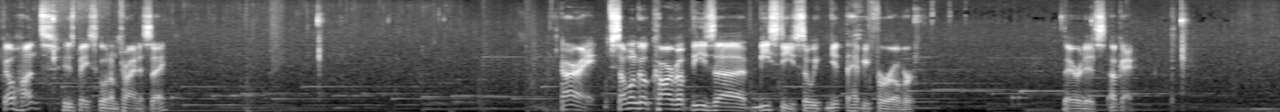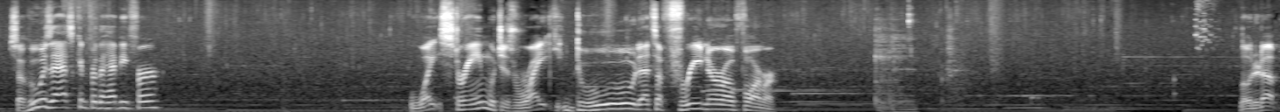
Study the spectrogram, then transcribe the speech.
go hunt is basically what I'm trying to say. All right, someone go carve up these uh, beasties so we can get the heavy fur over. There it is. Okay. So who was asking for the heavy fur? White Stream, which is right... Dude, that's a free neuroformer. Load it up.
